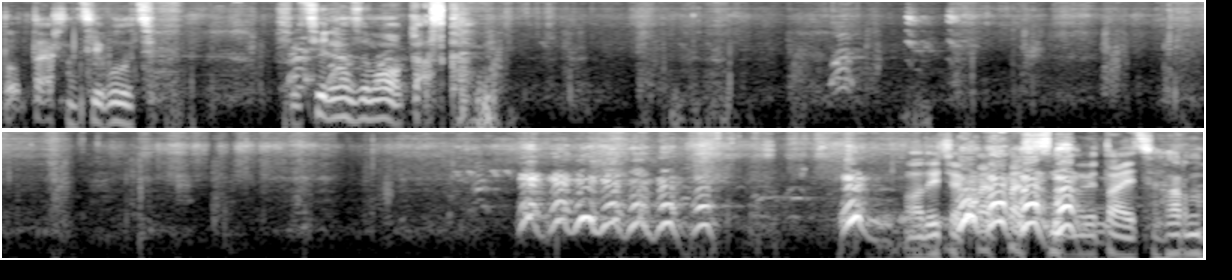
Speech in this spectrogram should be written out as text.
Тут теж на цій вулиці суцільна зимова казка. О, дивіться, пес з нами вітається гарно.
